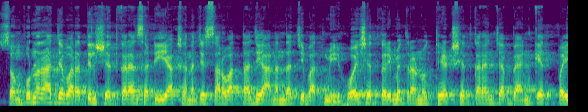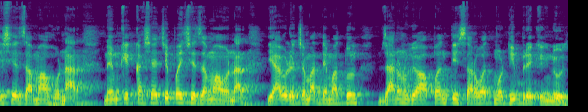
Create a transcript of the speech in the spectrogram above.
संपूर्ण राज्यभरातील शेतकऱ्यांसाठी या क्षणाची सर्वात ताजी आनंदाची बातमी. होय शेतकरी मित्रांनो थेट शेतकऱ्यांच्या बँकेत पैसे जमा होणार. नेमके कशाचे पैसे जमा होणार? या व्हिडिओच्या माध्यमातून जाणून घेऊ आपण ती सर्वात मोठी ब्रेकिंग न्यूज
